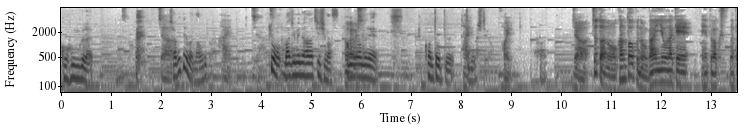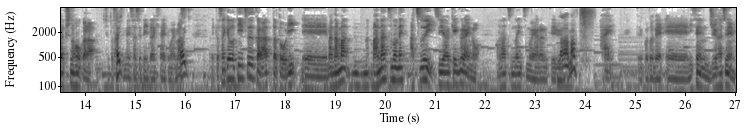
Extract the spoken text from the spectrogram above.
5分ぐらい。どう。ですかじゃあ。喋ってれば治るかなはい。じゃあ。今日真面目な話します。わかりました。ね関東オープン行ってきましたよ、はい。じゃあちょっとあの関東オープンの概要だけ、えー、とわく私の方からちょっと説明させていただきたいと思います、はい。えっと、先ほど T2 からあった通り、えーまあ、生真夏のね暑い梅雨明けぐらいの真夏のいつもやられている。まあ夏。はい。ということで、えー、2018年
